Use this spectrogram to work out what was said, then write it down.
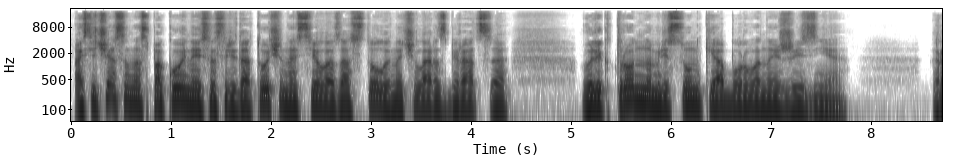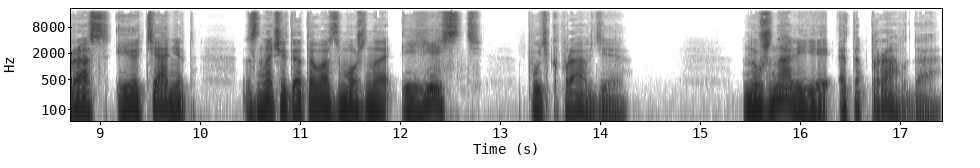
А сейчас она спокойно и сосредоточенно села за стол и начала разбираться в электронном рисунке оборванной жизни. Раз ее тянет, значит, это, возможно, и есть путь к правде. Нужна ли ей эта правда?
